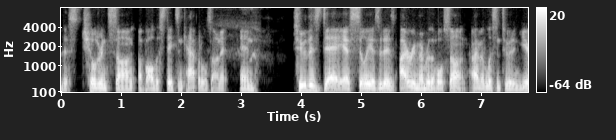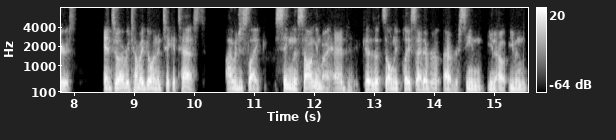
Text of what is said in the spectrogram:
this children's song of all the states and capitals on it. And to this day, as silly as it is, I remember the whole song. I haven't listened to it in years. And so every time I go in and take a test, I would just like sing the song in my head because that's the only place I'd ever ever seen, you know, even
